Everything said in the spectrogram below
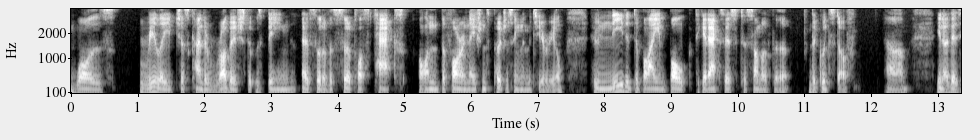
was really just kind of rubbish that was being as sort of a surplus tax on the foreign nations purchasing the material, who needed to buy in bulk to get access to some of the the good stuff. Um, you know, there's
